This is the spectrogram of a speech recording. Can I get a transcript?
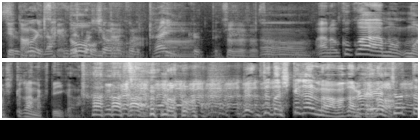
ってたんですけすどみたいな。うん。そうそうそうそう、うんうんあのここはもうもう引っかかんなくていいから。ちょっと引っかかるのはわかるけど。ちょっと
